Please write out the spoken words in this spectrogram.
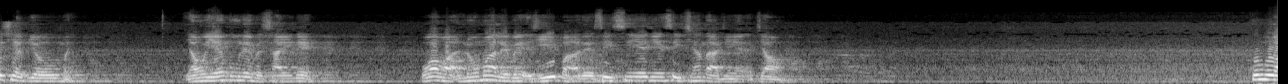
တစ်ချက်ပြောဦးမယ်ရောင်ရဲမှုနဲ့မဆိုင်တဲ့ဘဝမှာအလုံးမလည်းပဲအရေးပါတဲ့စိတ်ဆင်းရဲခြင်းစိတ်ချမ်းသာခြင်းရဲ့အကြောင်းကိုယ့်ဘဝ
